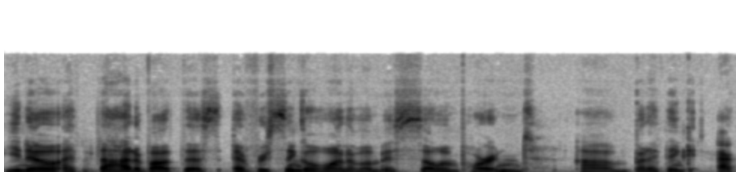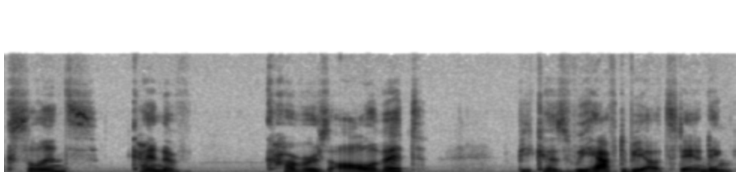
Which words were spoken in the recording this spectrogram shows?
You know, I thought about this. Every single one of them is so important. Um, but I think excellence kind of covers all of it because we have to be outstanding.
